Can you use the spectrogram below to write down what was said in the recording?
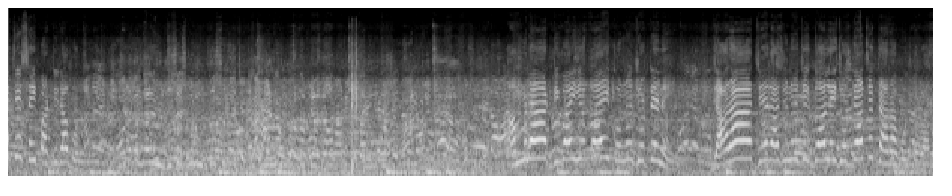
আছে, সেই পার্টিরা বলে আমরা ডিওয়াইএফআই কোনো জোটে নেই। যারা যে রাজনৈতিক দল এই জোটে আছে, তারা বলতে পারে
